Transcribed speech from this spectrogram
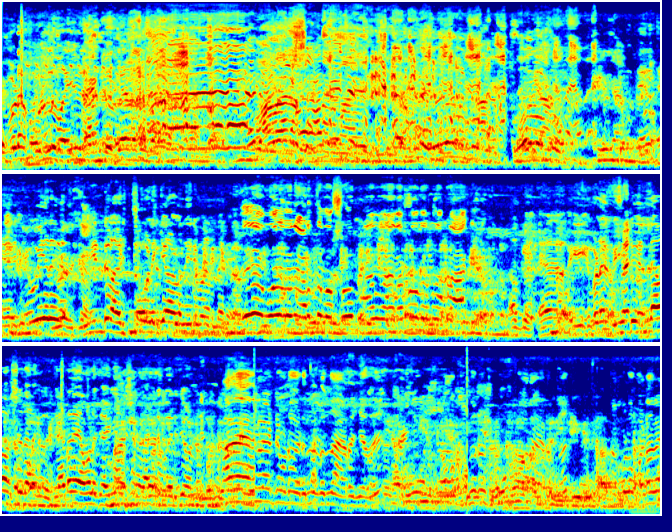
ഇവിടെ ഫുള്ള് വൈബിലാണ് ന്യൂ ഇയർ വീണ്ടും അടിച്ചു പൊളിക്കാനുള്ള തീരുമാനം തന്നെ ഇതേപോലെ തന്നെ അടുത്ത വർഷവും വരണമെന്നാണ് നമ്മുടെ ആഗ്രഹം ഓക്കെ ഇവിടെ വീണ്ടും എല്ലാ വർഷവും നടക്കുന്നത് ചേട്ടാ നമ്മൾ കഴിഞ്ഞ വർഷം കണ്ട് പരിചയമുണ്ട്. ഇവിടെ വരുന്നുണ്ടെന്ന് അറിഞ്ഞത് നമ്മൾ വളരെ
